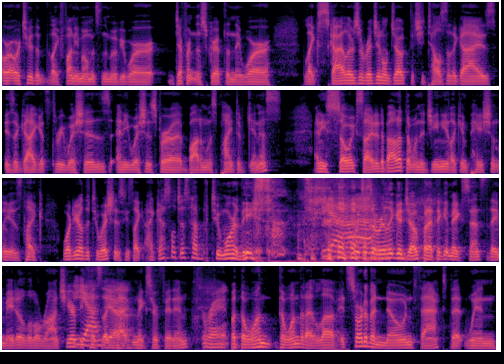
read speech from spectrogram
or, or two of the like funny moments in the movie were different in the script than they were. Like Skylar's original joke that she tells to the guys is a guy gets three wishes and he wishes for a bottomless pint of Guinness and he's so excited about it that when the genie like impatiently is like what are your other two wishes he's like I guess I'll just have two more of these yeah. which is a really good joke but I think it makes sense that they made it a little raunchier because Yeah. like Yeah. that makes her fit in Right. but the one, the one that I love, it's sort of a known fact that when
